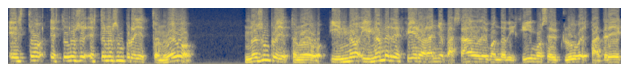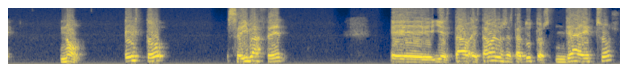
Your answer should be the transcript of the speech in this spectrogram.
esto, esto, no es, esto no es un proyecto nuevo. No es un proyecto nuevo. Y no, y no me refiero al año pasado de cuando dijimos el club es Patrec. No. Esto se iba a hacer eh, y estaba, estaban los estatutos ya hechos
